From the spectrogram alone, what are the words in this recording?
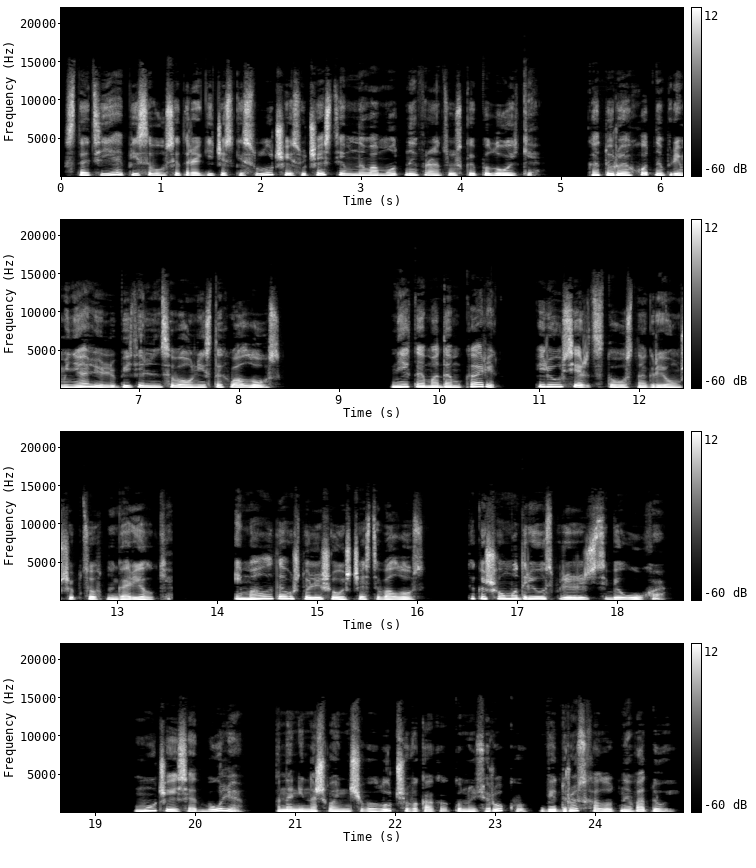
В статье описывался трагический случай с участием новомодной французской плойки, которую охотно применяли любительницы волнистых волос. Некая мадам Карик переусердствовала с нагревом щипцов на горелке. И мало того, что лишилась части волос, так еще умудрилась прижечь себе ухо. Мучаясь от боли, она не нашла ничего лучшего, как окунуть руку в ведро с холодной водой.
